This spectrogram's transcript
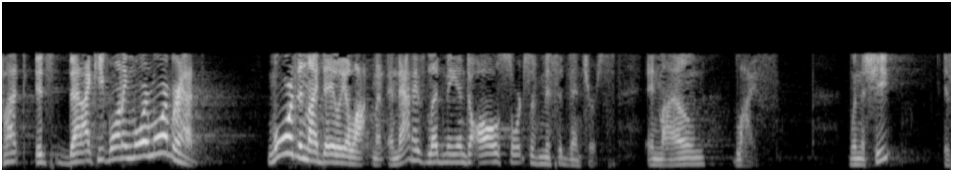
but it's that I keep wanting more and more bread. More than my daily allotment. And that has led me into all sorts of misadventures in my own life. When the sheep is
